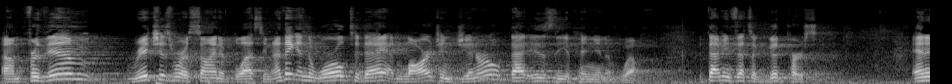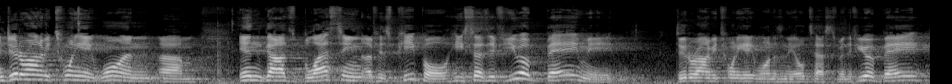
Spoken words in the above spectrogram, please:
Um, for them, riches were a sign of blessing. I think in the world today, at large in general, that is the opinion of wealth. That means that's a good person. And in Deuteronomy 28 1, um, in God's blessing of his people, he says, If you obey me, Deuteronomy 28 1 is in the Old Testament, if you obey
